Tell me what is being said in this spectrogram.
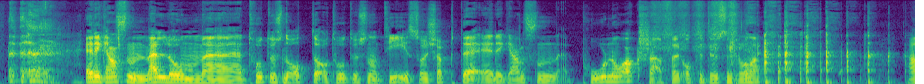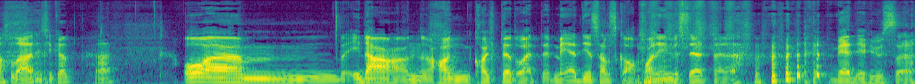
Erik Jensen, mellom eh, 2008 og 2010 så kjøpte Erik Jensen pornoaksjer for 80 000 kroner. Ja, så det er ikke kødd. Og um, i det han, han kalte da et medieselskap Han investerte Mediehuset.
